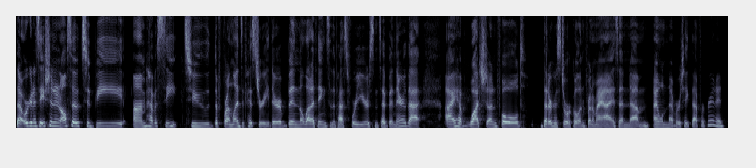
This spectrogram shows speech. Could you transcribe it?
that organization, and also to be um, have a seat to the front lines of history. There have been a lot of things in the past four years since I've been there that I have watched unfold that are historical in front of my eyes, and um, I will never take that for granted.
